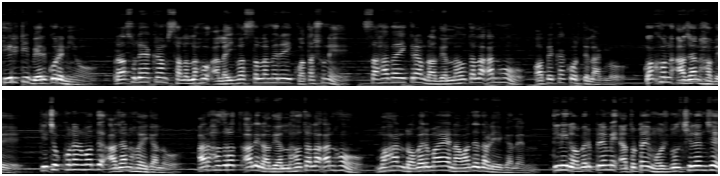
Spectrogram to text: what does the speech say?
তীরটি বের করে নিও। রাসুল আকরাম সাল্লাহ আলাইহাসাল্লামের এই কথা শুনে সাহাবা ইকরাম রাদিয়াল্লাহ তালা আনহু অপেক্ষা করতে লাগল। কখন আজান হবে? কিছুক্ষণের মধ্যে আজান হয়ে গেল। আর হজরত আলী রাদি আল্লাহ তালা আনহু মহান রবের মায়ে নামাজে দাঁড়িয়ে গেলেন। তিনি রবের প্রেমে এতটাই মশগুল ছিলেন যে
